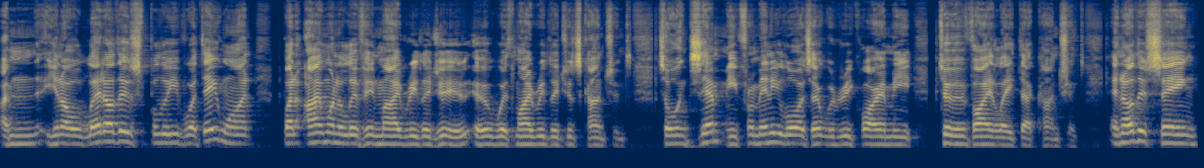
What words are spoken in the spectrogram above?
I'm, you know, let others believe what they want, but I want to live in my religion uh, with my religious conscience. So exempt me from any laws that would require me to violate that conscience. And others saying,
